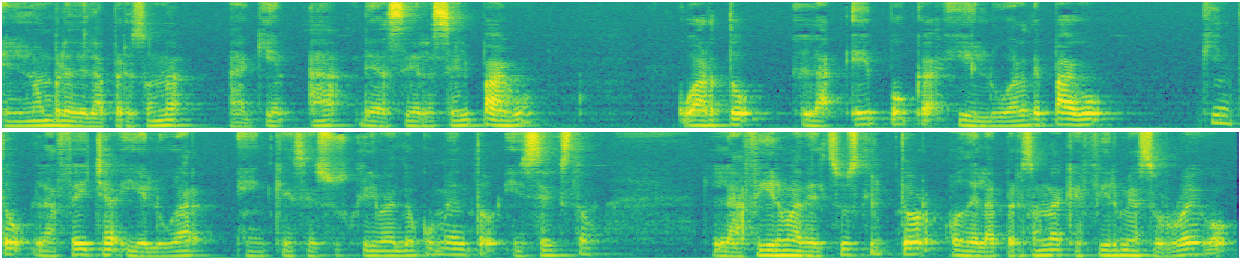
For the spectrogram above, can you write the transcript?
el nombre de la persona a quien ha de hacerse el pago. Cuarto, la época y el lugar de pago. Quinto, la fecha y el lugar en que se suscriba el documento y sexto, la firma del suscriptor o de la persona que firme a su ruego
